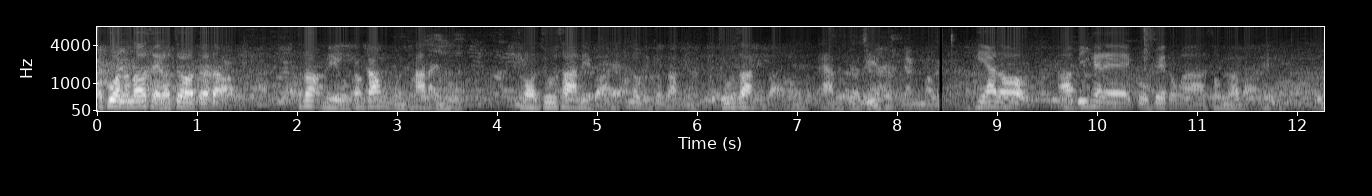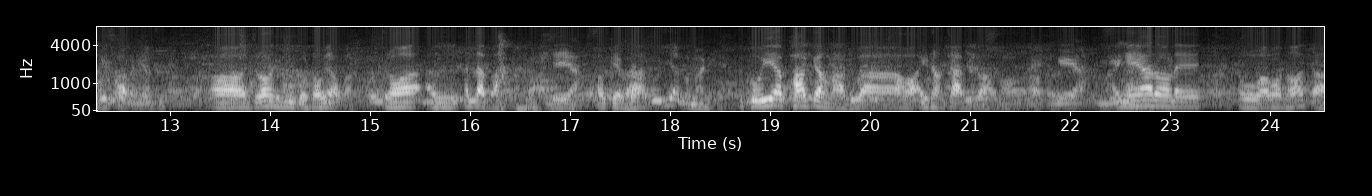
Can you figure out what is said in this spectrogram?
အခုကလောလောဆယ်တော့ကျွန်တော်အတွက်တော့ကျွန်တော်အမေကိုကောင်းကောင်းမွန်ထားနိုင်ဖို့ကျွန်တော်စူးစမ်းနေပါတယ်အဲ့လိုတွေကောင်းကောင်းမွန်စူးစမ်းနေပါတယ်လို့အဲ့ဒါပဲပြောချင်တယ်ရန်ကုန်မှာပဲအဖေကတော့အာပြီးခဲ့တဲ့ကိုဗစ်တုန်းကဆုံးသွားပါတယ်ကိုဗစ်ဆောင်းနေရဆို အာကျွန်တော်ညီကိုတော့ရောက်ပါကျွန်တော်ကအလက်ပါအလေရဟုတ်ကဲ့ပါကိုကြီးကမမနေတယ်အကိုကြီးကဖားကတ်မှာသူကဟိုအိမ်ထောင်ချပြီးတော့ဟောအငယ်ကအငယ်ကတော့လဲဟိုပါဗောနော်ဒါ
